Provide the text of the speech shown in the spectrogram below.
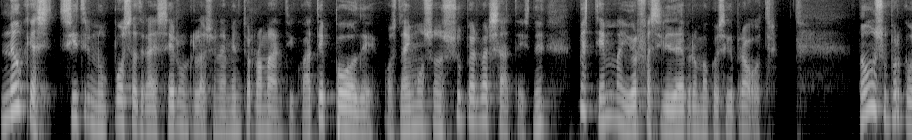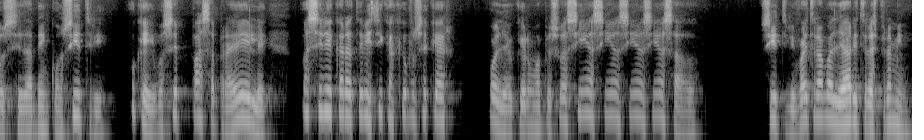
Não que a Citri não possa trazer um relacionamento romântico, até pode. Os daimons são super versáteis, né? Mas tem maior facilidade para uma coisa que para outra. Vamos supor que você dá bem com Citri. Ok, você passa para ele uma série de características que você quer. Olha, eu quero uma pessoa assim, assim, assim, assim, assado. Citri, vai trabalhar e traz para mim.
